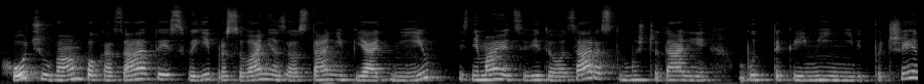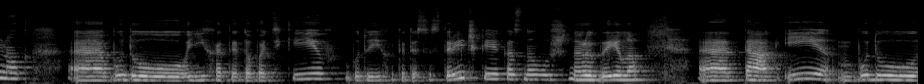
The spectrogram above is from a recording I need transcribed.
хочу вам показати свої просування за останні 5 днів. Знімаю це відео зараз, тому що далі буде такий міні-відпочинок. Е, Буду їхати до батьків, буду їхати до сестрички, яка знову ж народила. Е, Так, і буду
